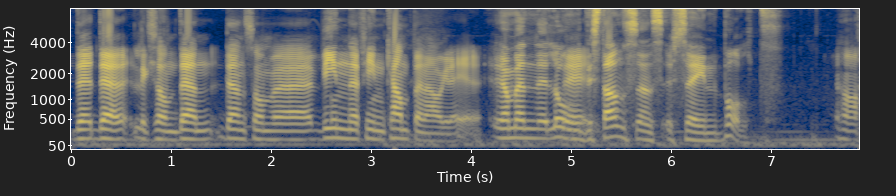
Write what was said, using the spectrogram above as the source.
det, det, liksom den, den som eh, vinner Finnkamperna och grejer? Ja men långdistansens Usain Bolt. Ja,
